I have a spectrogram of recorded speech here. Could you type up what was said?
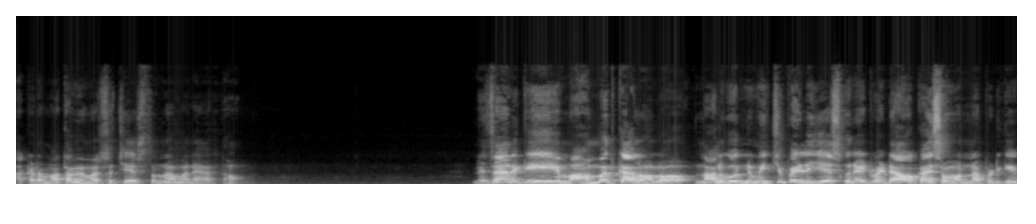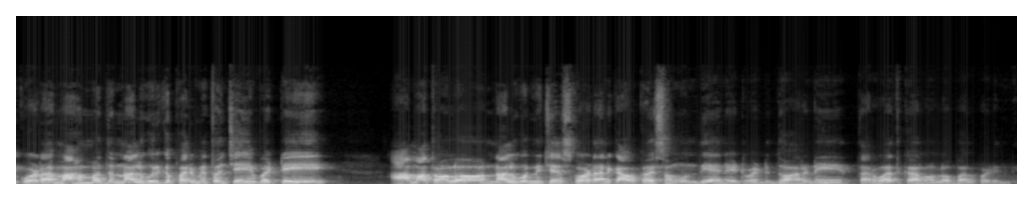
అక్కడ మత విమర్శ చేస్తున్నామనే అర్థం. నిజానికి మహమ్మద్ కాలంలో నలుగురిని మించి పెళ్ళి చేసుకునేటువంటి అవకాశం ఉన్నప్పటికీ కూడా మహమ్మద్ నలుగురికి పరిమితం చేయబట్టి ఆ మతంలో నలుగురిని చేసుకోవడానికి అవకాశం ఉంది అనేటువంటి ధోరణి తర్వాతి కాలంలో బలపడింది.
